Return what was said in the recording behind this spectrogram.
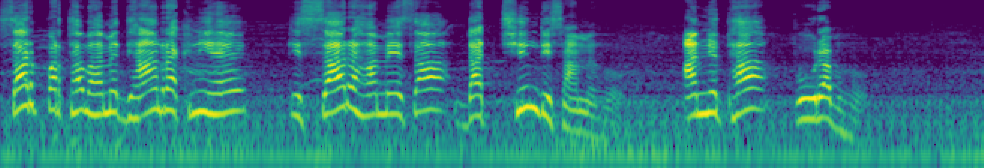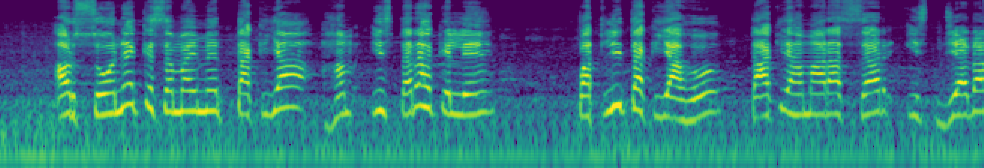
सर्वप्रथम हमें ध्यान रखनी है कि सर हमेशा दक्षिण दिशा में हो, अन्यथा पूरब हो। और सोने के समय में तकिया हम इस तरह के लें, पतली तकिया हो, ताकि हमारा सर इस ज़्यादा,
